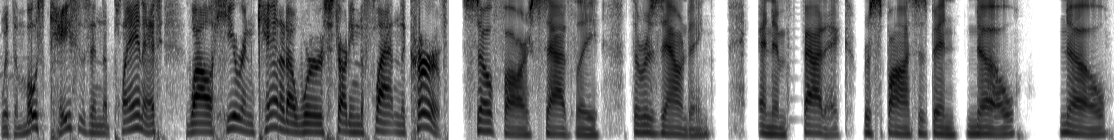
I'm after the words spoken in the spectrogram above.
with the most cases in the planet, while here in Canada, we're starting to flatten the curve. So far, sadly, the resounding and emphatic response has been no, no,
